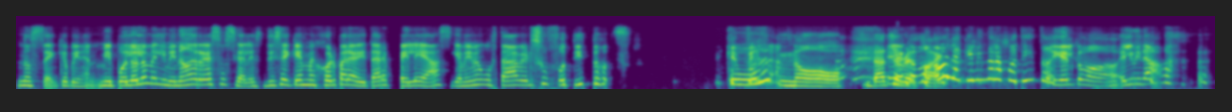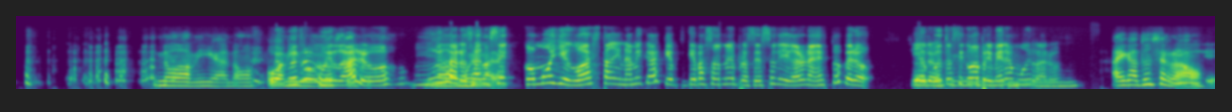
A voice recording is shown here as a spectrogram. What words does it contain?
no sé, ¿qué opinan? Mi pololo me eliminó de redes sociales. Dice que es mejor para evitar peleas y a mí me gustaba ver sus fotitos. Qué pena. No, that's a red como, flag. hola, qué linda la fotito. Y él como, eliminado. No, amiga, no. O Lo amigo, encuentro muy no raro, muy No, raro. o sea, no raro. sé cómo llegó a esta dinámica, qué, qué pasó en el proceso que llegaron a esto, pero lo encuentro así como a primera muy raro. Mm, Hay gato encerrado. Sí.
